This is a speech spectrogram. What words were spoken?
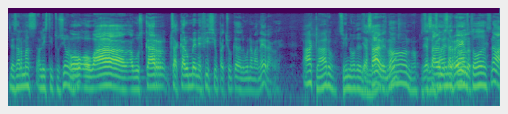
Desarmas a la institución. O, va a buscar sacar un beneficio Pachuca de alguna manera, güey. Ah, claro, sí, no, desde Ya sabes, ¿no? No, no. Pues ya sabes los arreglos. No,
